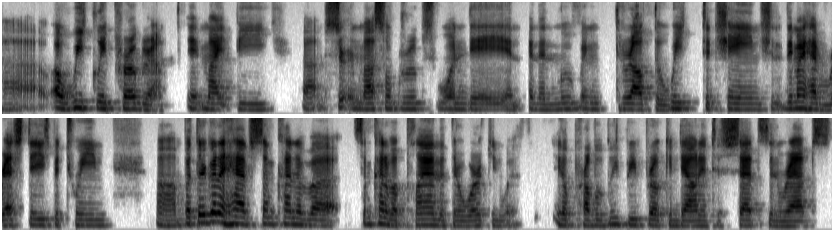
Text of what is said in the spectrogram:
uh, a weekly program. It might be um, certain muscle groups one day and, and then moving throughout the week to change. They might have rest days between, um, but they're going to have some kind of a some kind of a plan that they're working with. It'll probably be broken down into sets and reps.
